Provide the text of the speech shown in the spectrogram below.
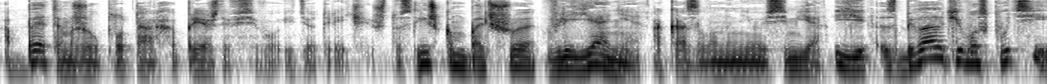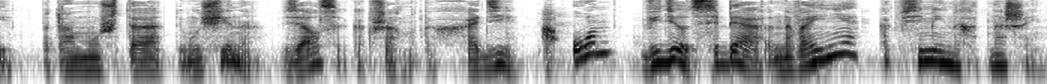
Об этом же у Плутарха прежде всего идет речь, что слишком большое влияние оказывала на нее семья. И сбивают его с пути, потому что ты мужчина, взялся, как в шахматах, ходи. А он ведет себя на войне, как в семейных отношениях.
